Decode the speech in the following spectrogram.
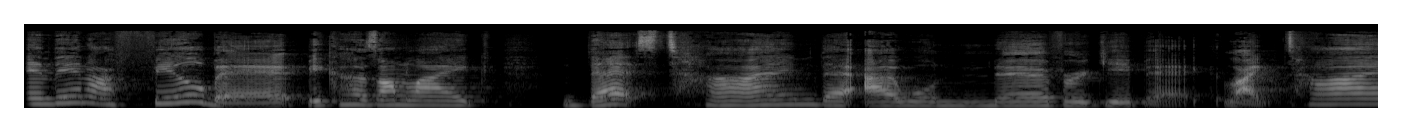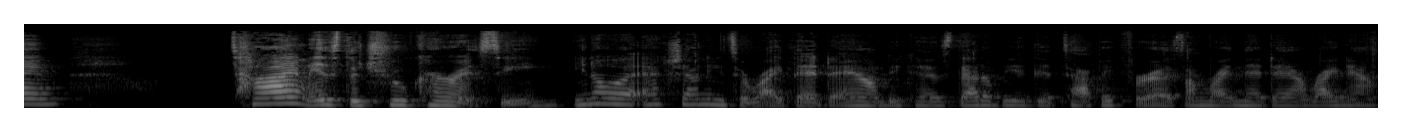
And then I feel bad because I'm like, that's time that I will never get back. Like time time is the true currency. You know what? Actually, I need to write that down because that'll be a good topic for us. I'm writing that down right now.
